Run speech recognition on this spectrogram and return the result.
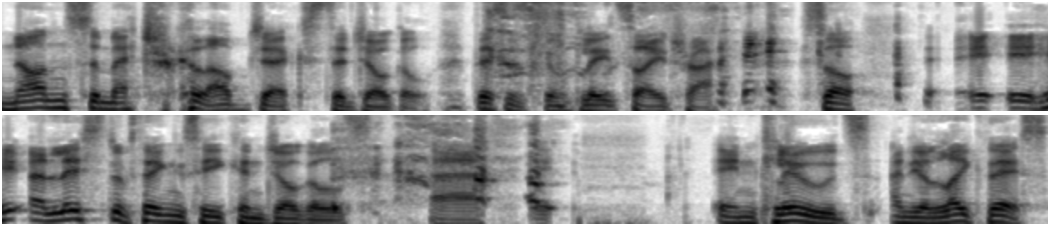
non-symmetrical objects to juggle. This is complete sidetrack. So, a list of things he can juggle uh, includes, and you'll like this:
